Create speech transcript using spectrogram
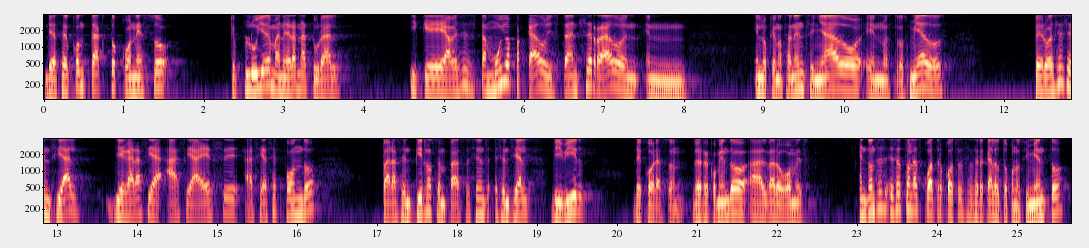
de hacer contacto con eso que fluye de manera natural y que a veces está muy opacado y está encerrado en, en, lo que nos han enseñado, en nuestros miedos, pero es esencial llegar hacia, hacia, ese, hacia ese fondo para sentirnos en paz. Es esencial vivir de corazón. Les recomiendo a Álvaro Gómez. Entonces, esas son las cuatro cosas acerca del autoconocimiento.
